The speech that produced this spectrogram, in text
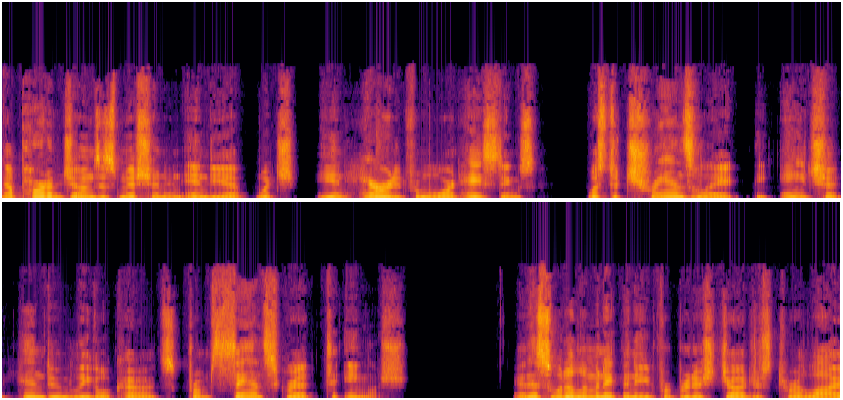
Now, part of Jones's mission in India, which he inherited from Warren Hastings, was to translate the ancient Hindu legal codes from Sanskrit to English. And this would eliminate the need for British judges to rely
